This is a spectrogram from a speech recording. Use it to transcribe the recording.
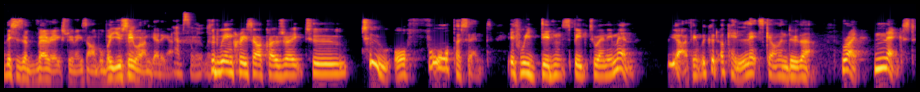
this is a very extreme example, but you see what I'm getting at. Absolutely. Could we increase our close rate to 2 or 4% if we didn't speak to any men? Yeah, I think we could. Okay, let's go and do that. Right, next,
